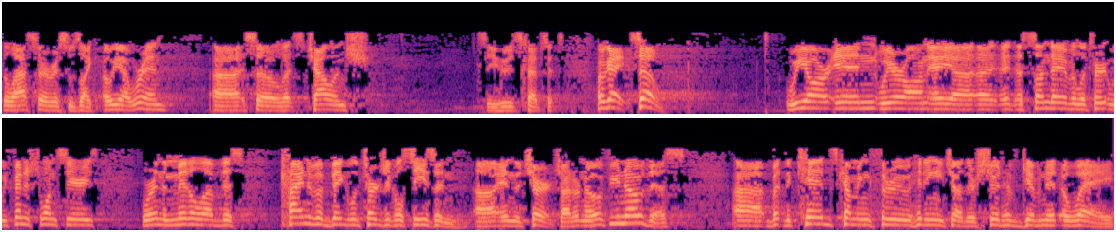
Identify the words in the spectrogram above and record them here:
the last service was like, oh yeah, we're in. Uh, so let's challenge. See who accepts it. Okay, so we are in. We are on a, uh, a, a Sunday of a liturgy. We finished one series. We're in the middle of this kind of a big liturgical season uh, in the church. I don't know if you know this, uh, but the kids coming through hitting each other should have given it away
